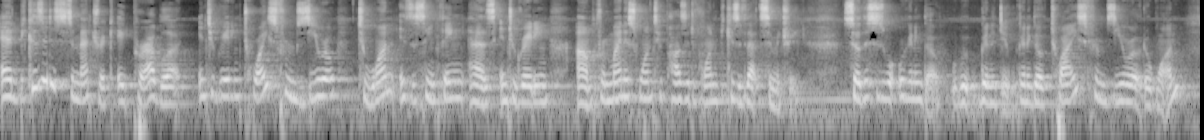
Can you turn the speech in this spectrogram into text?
And because it is symmetric, a parabola, integrating twice from 0 to 1 is the same thing as integrating um, from minus 1 to positive 1 because of that symmetry. So this is what we're going to go. We're going to do. We're going to go twice from 0 to 1.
